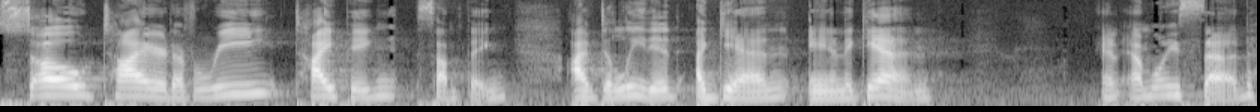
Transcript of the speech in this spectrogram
so tired of retyping something I've deleted again and again. And Emily said,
